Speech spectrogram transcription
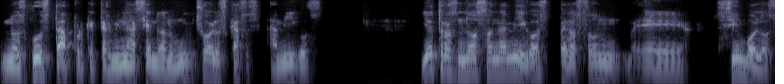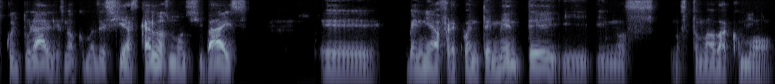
nos gusta porque termina siendo en muchos de los casos amigos y otros no son amigos, pero son eh, símbolos culturales, ¿no? Como decías, Carlos Monsiváis eh, venía frecuentemente y, nos, nos, tomaba como,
